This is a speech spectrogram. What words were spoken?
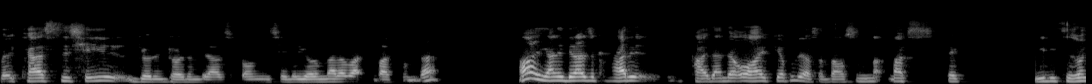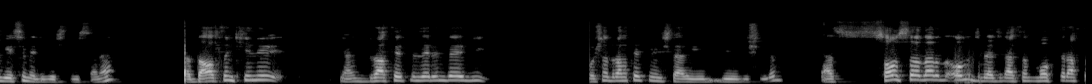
böyle Kelsey şeyi gör, gördüm birazcık onun şeyleri yorumlara bak, baktığımda. Ama yani birazcık her kaydende o hype yapılıyor aslında. Dawson Knox pek iyi bir sezon geçirmedi geçtiğimiz sene. Dalton Keeney yani draft etmelerinde bir boşuna draft etmemişler diye, düşündüm. Yani son sıralarda olunca birazcık aslında mock draft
